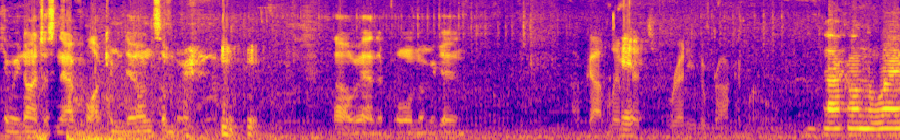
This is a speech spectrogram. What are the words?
Can we not just nav block him down somewhere? oh man, they're pulling them again. I've got limpets ready to rock and roll. Back on the way.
